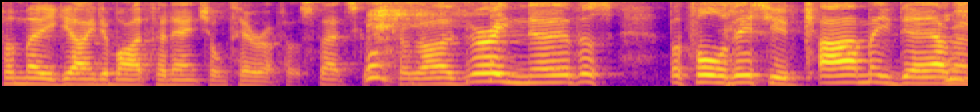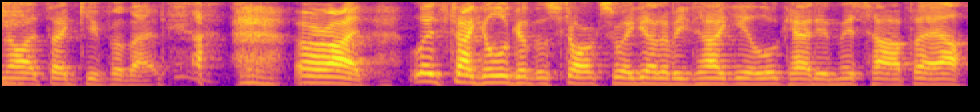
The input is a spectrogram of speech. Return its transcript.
for me going to my financial therapist. That's good because I was very nervous before this. You've calmed me down, and I thank you for that. All right, let's take a look at the stocks we're going to be taking a look at in this half hour.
